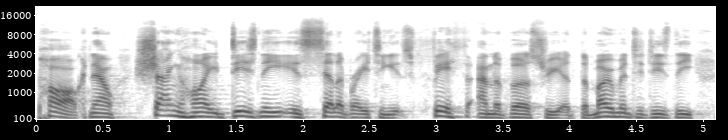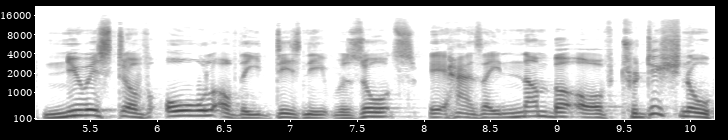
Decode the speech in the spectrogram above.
park. Now, Shanghai Disney is celebrating its fifth anniversary at the moment. It is the newest of all of the Disney resorts. It has a number of traditional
